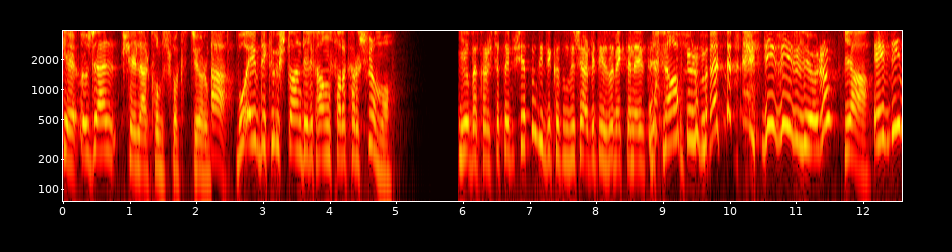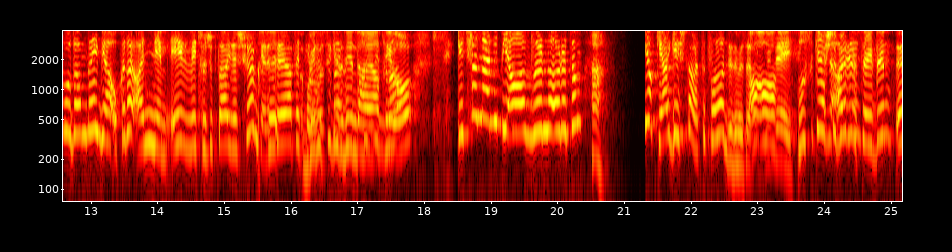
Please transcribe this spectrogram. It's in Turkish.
Peki özel şeyler konuşmak istiyorum. Aa. Bu evdeki üç tane delikanlı sana karışıyor mu? Yok ben karışacakları bir şey yapmıyorum ki Kızılcık Şerbeti izlemekten evde. ne yapıyorum ben? Dizi izliyorum. Ya. Evdeyim odamdayım ya o kadar annem ev ve çocuklar yaşıyorum ki yani Se- kıyafet birisi girdiğinde hayatına-. Geçenlerde bir ağızlarını aradım. Heh. Yok ya geçti artık falan dedi mesela Aa, Güney. nasıl geçti Yani be deseydin? Ee,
